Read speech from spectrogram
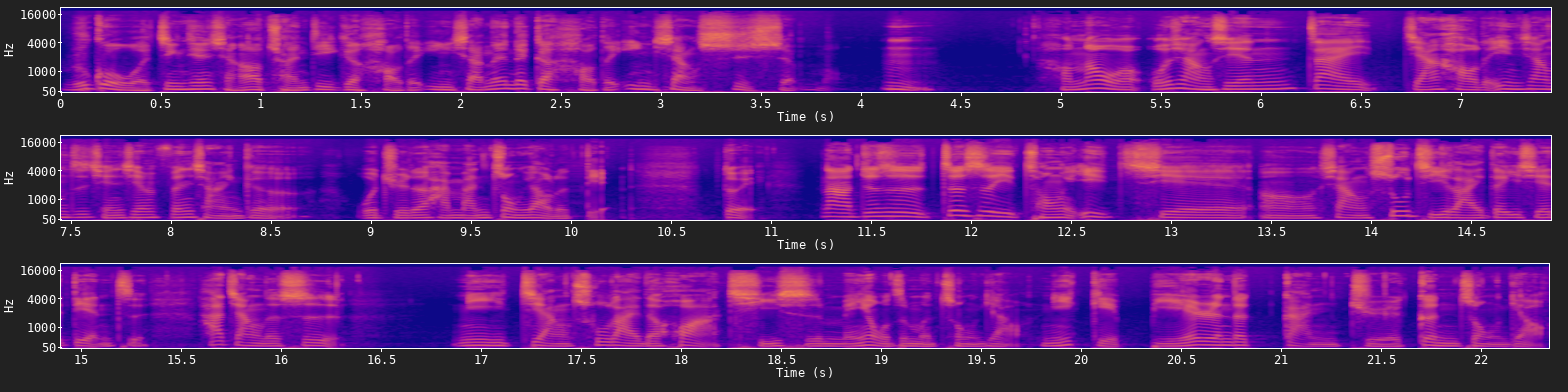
如果我今天想要传递一个好的印象，那那个好的印象是什么？嗯，好，那我我想先在讲好的印象之前，先分享一个我觉得还蛮重要的点，对。那就是这是从一些嗯像书籍来的一些点子，他讲的是你讲出来的话其实没有这么重要，你给别人的感觉更重要。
